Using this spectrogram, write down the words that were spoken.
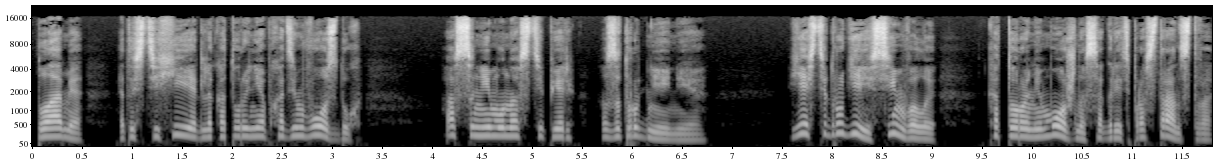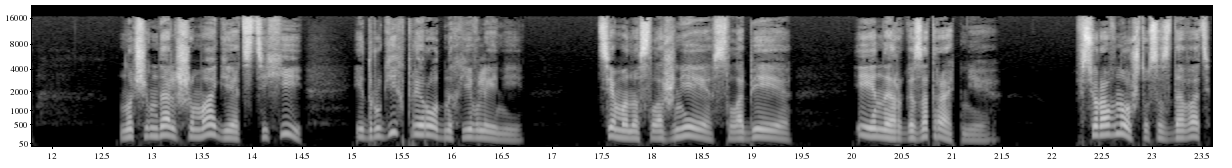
Пламя — это стихия, для которой необходим воздух, а с ним у нас теперь затруднения. Есть и другие символы, которыми можно согреть пространство. Но чем дальше магия от стихий и других природных явлений, тем она сложнее, слабее и энергозатратнее. Все равно, что создавать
